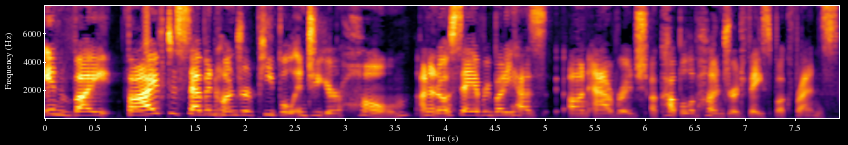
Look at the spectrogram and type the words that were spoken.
invite five to 700 people into your home. I don't know, say everybody has on average a couple of hundred Facebook friends.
